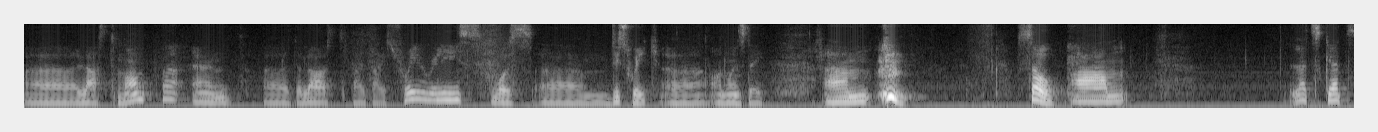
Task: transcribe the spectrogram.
uh, last month and uh, the last PyPy 3 release was um, this week uh, on Wednesday. Um, so um, let's get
